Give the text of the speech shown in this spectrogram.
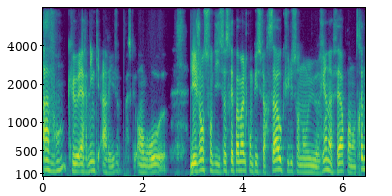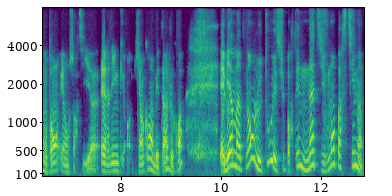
avant que Airlink arrive, parce que en gros, euh, les gens se sont dit ce serait pas mal qu'on puisse faire ça. Oculus en ont eu rien à faire pendant très longtemps et ont sorti euh, Airlink qui est encore en bêta, je crois. Et bien maintenant, le tout est supporté nativement par Steam.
